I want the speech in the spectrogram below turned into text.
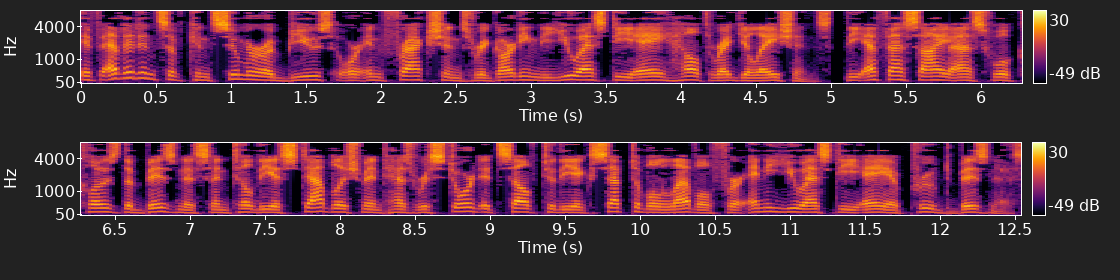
If evidence of consumer abuse or infractions regarding the USDA health regulations, the FSIS will close the business until the establishment has restored itself to the acceptable level for any USDA-approved business.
